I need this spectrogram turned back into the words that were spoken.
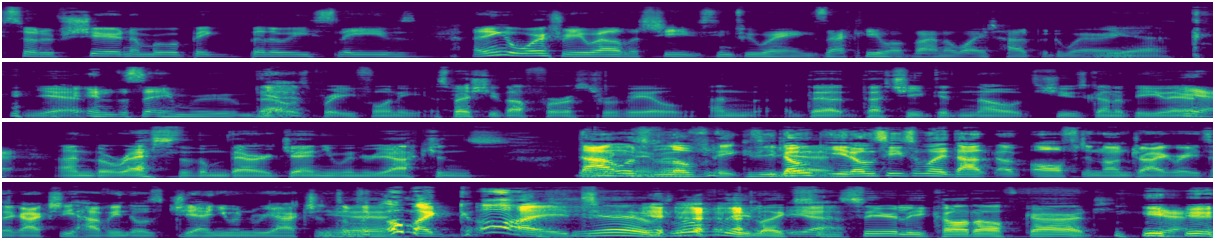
sort of sheer number with big billowy sleeves. I think it worked really well that she seemed to be wearing exactly what Vanna White had been wearing Yeah, yeah. in the same room. That was pretty funny, especially that first reveal, and that that she didn't know she was going to be there. Yeah. and the rest of them, their genuine reactions. That was lovely because you don't Yeah. you don't see something like that uh, often on Drag Race, like actually having those genuine reactions. I was Yeah. like, oh my god, Yeah, it was lovely. Like Yeah. sincerely caught off guard. Yeah.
